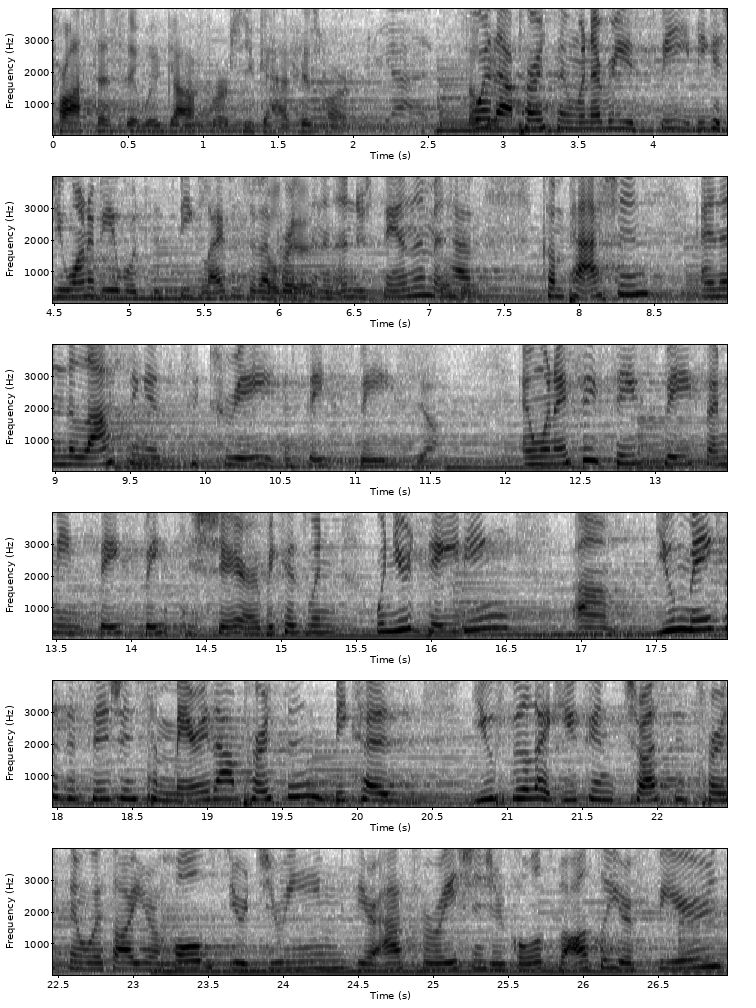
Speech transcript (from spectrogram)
process it with God first so you can have his heart. Yeah, So for good. that person whenever you speak because you want to be able to speak life into that So person good. and understand them and So have compassion. And then the last thing is to create a safe space. Yeah. And when I say safe space, I mean safe space to share because when when you're dating, um, you make the decision to marry that person because you feel like you can trust this person with all your hopes, your dreams, your aspirations, your goals, but also your fears,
